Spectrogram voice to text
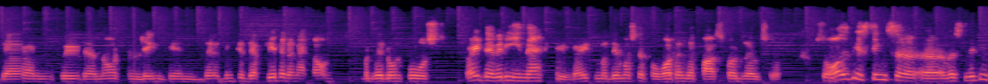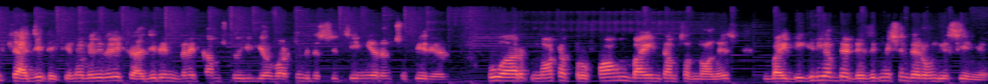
they're on Twitter, they're not on LinkedIn. They think they've created an account, but they don't post, right? They're very inactive, right? They must have forgotten the passwords also. So all these things uh, uh, was little tragic, you know, very, very tragic in when it comes to you're working with the senior and superior who are not a profound by in terms of knowledge. By degree of their designation, they're only senior.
